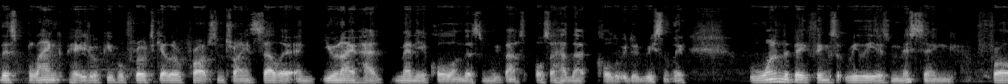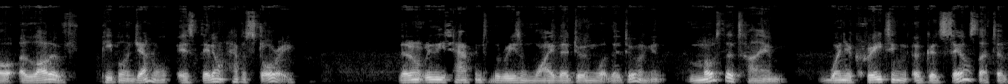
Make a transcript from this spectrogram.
this blank page where people throw together a product and try and sell it, and you and I have had many a call on this, and we've also had that call that we did recently. One of the big things that really is missing for a lot of people in general is they don't have a story. They don't really tap into the reason why they're doing what they're doing. And most of the time, when you're creating a good sales letter,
